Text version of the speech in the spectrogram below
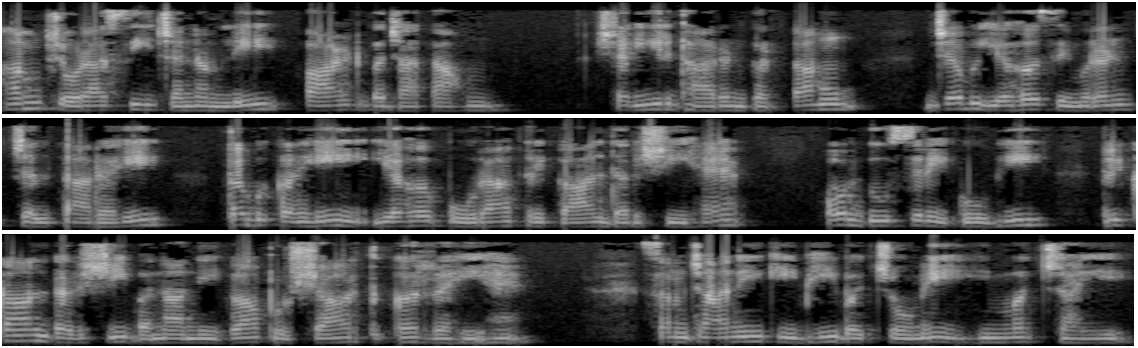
हम चौरासी जन्म ले पार्ट बजाता हूँ, शरीर धारण करता हूँ, जब यह सिमरन चलता रहे, तब कहीं यह पूरा त्रिकालदर्शी है, और दूसरे को भी त्रिकालदर्शी बनाने का पुरुषार्थ कर रही है। समझाने की भी बच्चों में हिम्मत चाहिए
